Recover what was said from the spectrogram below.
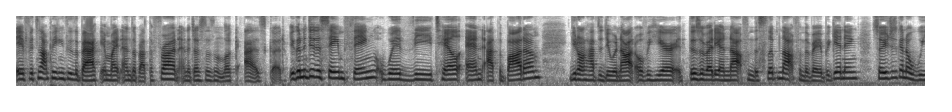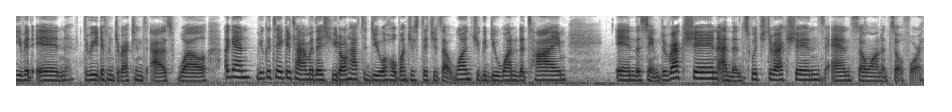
if it's not peeking through the back, it might end up at the front and it just doesn't look as good. You're gonna do the same thing with the tail end at the bottom. You don't have to do a knot over here. There's already a knot from the slip knot from the very beginning. So you're just gonna weave it in three different directions as well. Again, you could take your time with this. You don't have to do a whole bunch of stitches at once. You could do one at a time in the same direction and then switch directions and so on and so forth.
